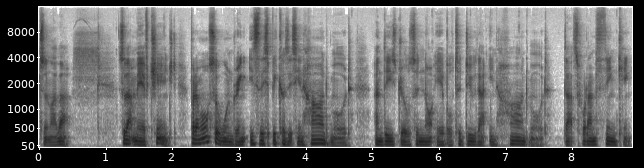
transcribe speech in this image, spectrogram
something like that. So that may have changed. But I'm also wondering, is this because it's in hard mode and these drills are not able to do that in hard mode? That's what I'm thinking.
